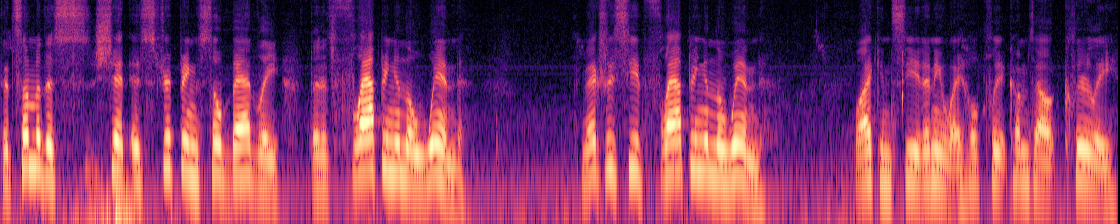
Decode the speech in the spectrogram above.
that some of this shit is stripping so badly that it's flapping in the wind. You can actually see it flapping in the wind. Well, I can see it anyway. Hopefully it comes out clearly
